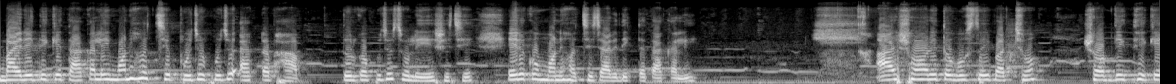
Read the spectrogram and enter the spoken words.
বাইরের দিকে তাকালেই মনে হচ্ছে পুজো পুজো একটা ভাব। দুর্গাপুজো চলে এসেছে। এরকম মনে হচ্ছে চারিদিকটা তাকালি। আর শহরে তো বুঝতেই পারছ সব দিক থেকে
